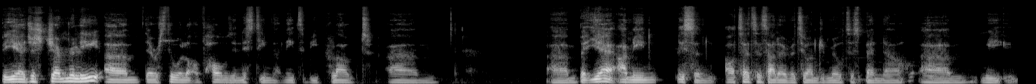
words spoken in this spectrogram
but yeah, just generally, um, there are still a lot of holes in this team that need to be plugged. Um, um, but yeah, I mean, listen, Arteta's had over 200 mil to spend now. Um, we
